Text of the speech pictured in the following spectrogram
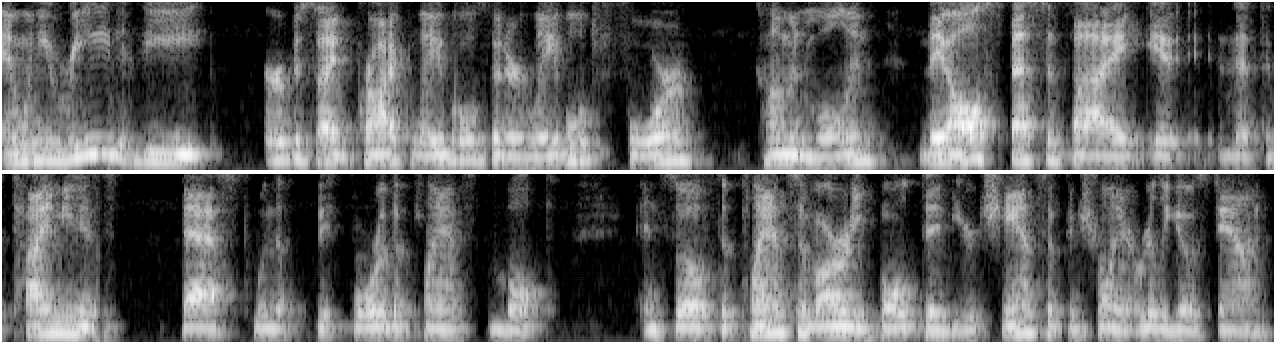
And when you read the herbicide product labels that are labeled for common mullein, they all specify it, that the timing is best when the before the plants bolt. And so if the plants have already bolted, your chance of controlling it really goes down.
